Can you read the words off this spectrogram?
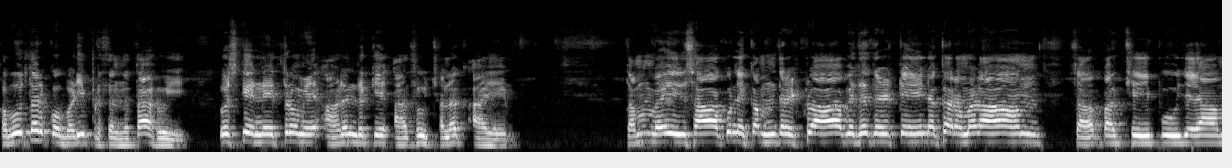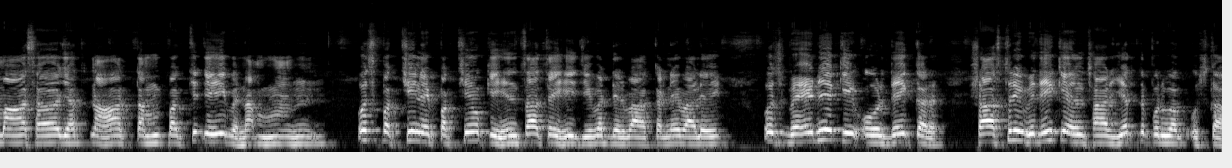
कबूतर को बड़ी प्रसन्नता हुई। उसके नेत्रों में आनंद के आँसू छलक आए। तम वै शाकुनिकम दृष्टवा विधि दृष्टेन कर्मणाम स पक्षी पूजयामास यत्ना तम पक्षी जीवनम उस पक्षी ने पक्षियों की हिंसा से ही जीवन निर्वाह करने वाले उस बहने की ओर देखकर शास्त्रीय विधि के अनुसार यत्नपूर्वक उसका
